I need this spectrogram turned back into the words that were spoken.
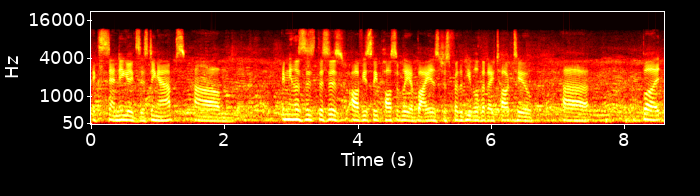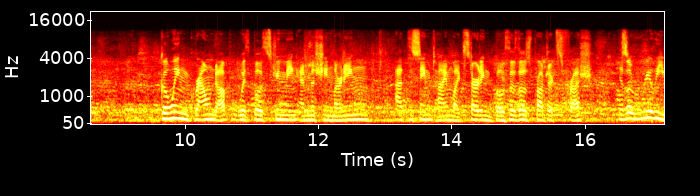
extending existing apps. Um, I mean, this is this is obviously possibly a bias just for the people that I talk to, uh, but going ground up with both streaming and machine learning at the same time, like starting both of those projects fresh, is a really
